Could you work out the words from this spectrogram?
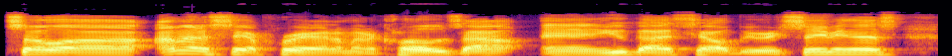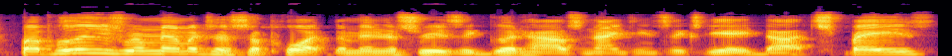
So uh, I'm going to say a prayer and I'm going to close out, and you guys shall be receiving this. But please remember to support the ministries at goodhouse1968.space.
